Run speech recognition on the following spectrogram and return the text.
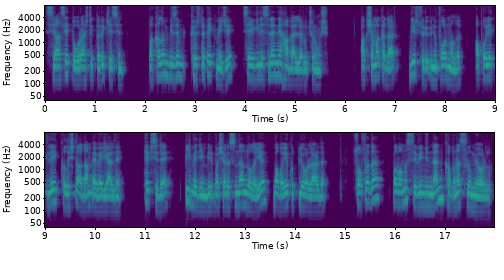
siyasetle uğraştıkları kesin. Bakalım bizim köstepek meci sevgilisine ne haberler uçurmuş. Akşama kadar bir sürü üniformalı, apoletli, kılıçlı adam eve geldi. Hepsi de bilmediğim bir başarısından dolayı babayı kutluyorlardı. Sofrada babamız sevincinden kabına sığmıyordu.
